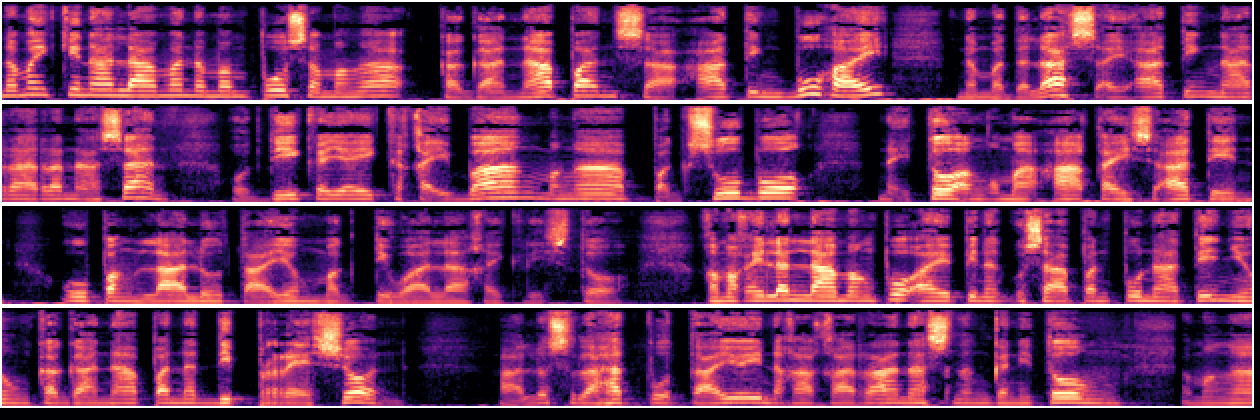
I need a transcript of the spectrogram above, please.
na may kinalaman naman po sa mga kaganapan sa ating buhay na madalas ay ating nararanasan o di kaya'y kakaibang mga pagsubok na ito ang umaakay sa atin upang lalo tayong magtiwala kay Kristo. Kamakailan lamang po ay pinag-usapan po natin yung kaganapan na depression Halos lahat po tayo ay nakakaranas ng ganitong mga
